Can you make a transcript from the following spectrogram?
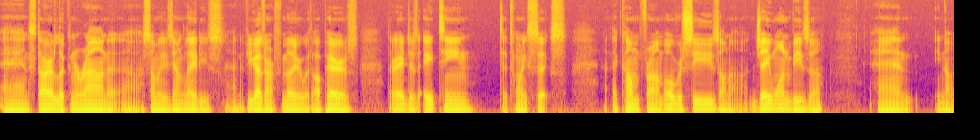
and started looking around at uh, some of these young ladies. And if you guys aren't familiar with au pairs, their age is 18 to 26 they come from overseas on a J1 visa, and you know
